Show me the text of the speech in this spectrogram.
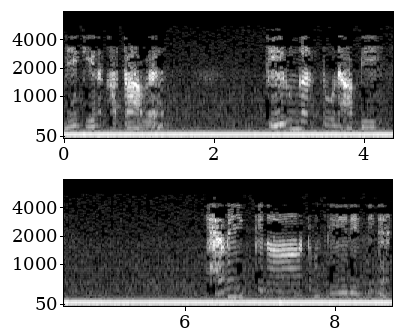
මේ කියන කතාව තේරුම් ගන්න ඕන අපි හැම එක්කිනාටම තේරෙන්නේ නැහැ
